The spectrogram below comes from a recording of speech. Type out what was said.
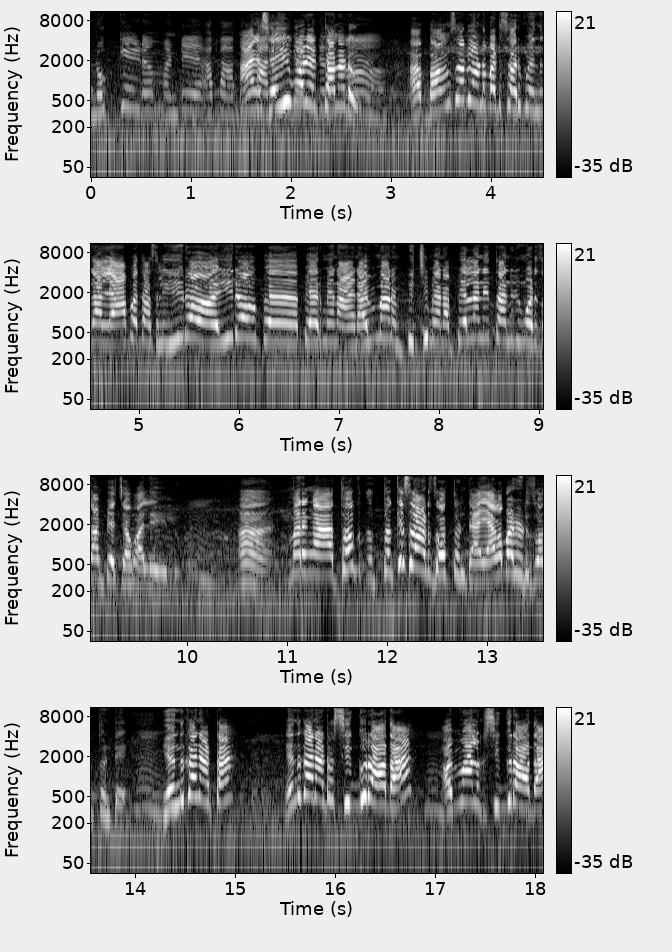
నొక్కేయడం అంటే ఆ పాప ఆయన చెయ్యి కూడా ఆ. బౌన్సర్లు ఉండబట్టి సరిపోయింది కానీ లేకపోతే అసలు హీరో హీరో పేరు మీద ఆయన అభిమానం పిచ్చి మీద పిల్లని తండ్రిని కూడా చంపేసే వాళ్ళే. ఆ, మరి ఇంకా తొక్ తొక్కిసలాడు చూస్తుంటే ఆ ఎగబడి చూస్తుంటే ఎందుకని అట్ట ఎందుకని అట్ట సిగ్గు రాదా? అభిమానులకు సిగ్గు రాదా?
